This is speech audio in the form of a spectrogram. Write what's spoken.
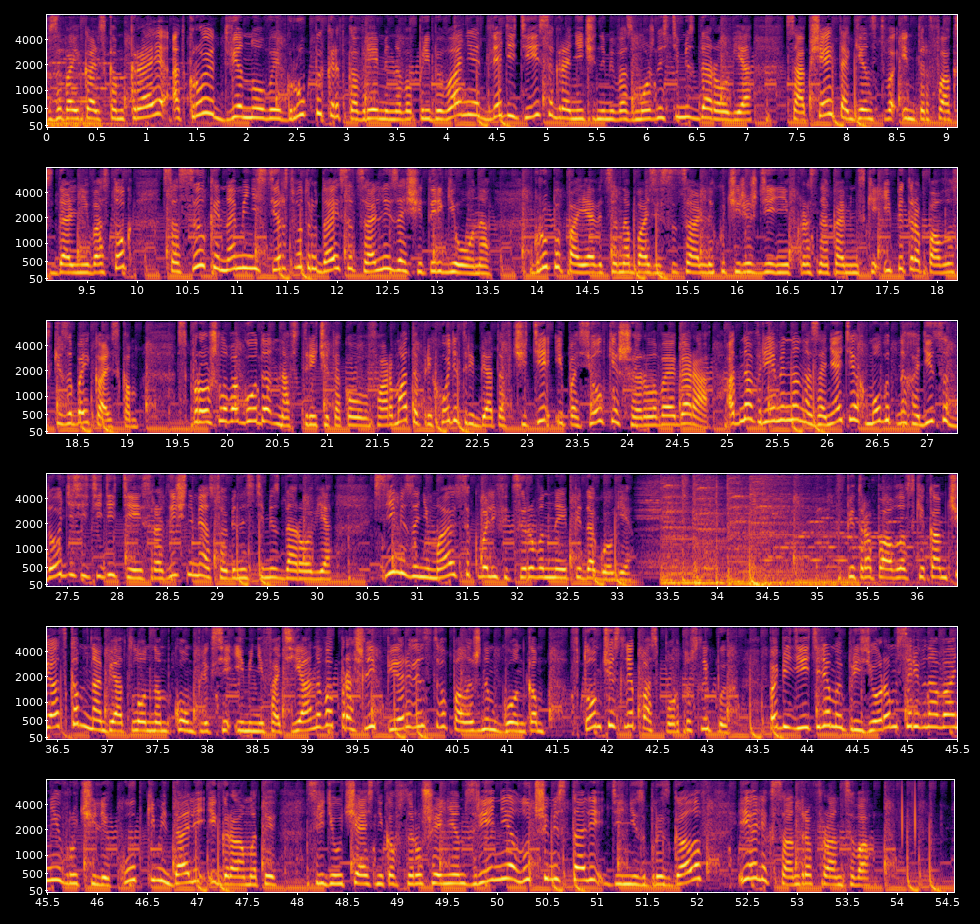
В Забайкальском крае откроют две новые группы кратковременного пребывания для детей с ограниченными возможностями здоровья, сообщает агентство «Интерфакс Дальний Восток» со ссылкой на Министерство труда и социальной защиты региона. Группы появятся на базе социальных учреждений в Краснокаменске и Петропавловске-Забайкальском. С прошлого года на встречи такого формата приходят ребята в Чите и поселке Шерловая гора. Одновременно на занятиях могут находиться до 10 детей с различными особенностями здоровья здоровья. С ними занимаются квалифицированные педагоги. В Петропавловске-Камчатском на биатлонном комплексе имени Фатьянова прошли первенство по лыжным гонкам, в том числе по спорту слепых. Победителям и призерам соревнований вручили кубки, медали и грамоты. Среди участников с нарушением зрения лучшими стали Денис Брызгалов и Александра Францева.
